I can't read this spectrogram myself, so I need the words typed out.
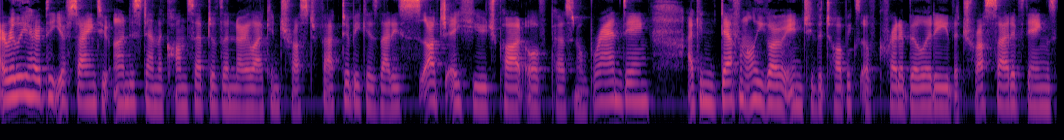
I really hope that you're starting to understand the concept of the know like, and trust factor because that is such a huge part of personal branding. I can definitely go into the topics of credibility, the trust side of things,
